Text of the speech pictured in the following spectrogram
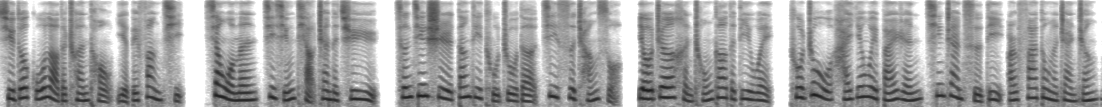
许多古老的传统也被放弃。向我们进行挑战的区域，曾经是当地土著的祭祀场所，有着很崇高的地位。土著还因为白人侵占此地而发动了战争，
